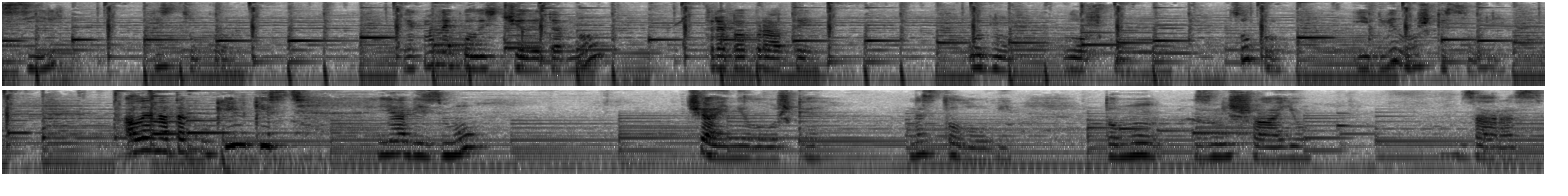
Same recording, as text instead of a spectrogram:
сіль із цукром. Як мене колись вчили давно, треба брати одну ложку цукру і дві ложки солі. Але на таку кількість я візьму чайні ложки, не столові. Тому змішаю зараз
